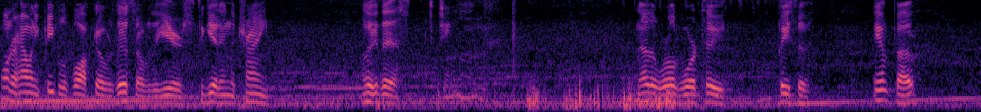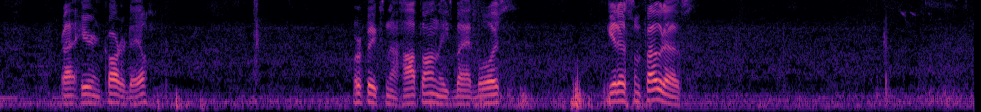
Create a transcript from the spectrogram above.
Wonder how many people have walked over this over the years to get in the train. Look at this. Another World War II piece of info right here in Carbondale. We're fixing to hop on these bad boys. Get us some photos.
